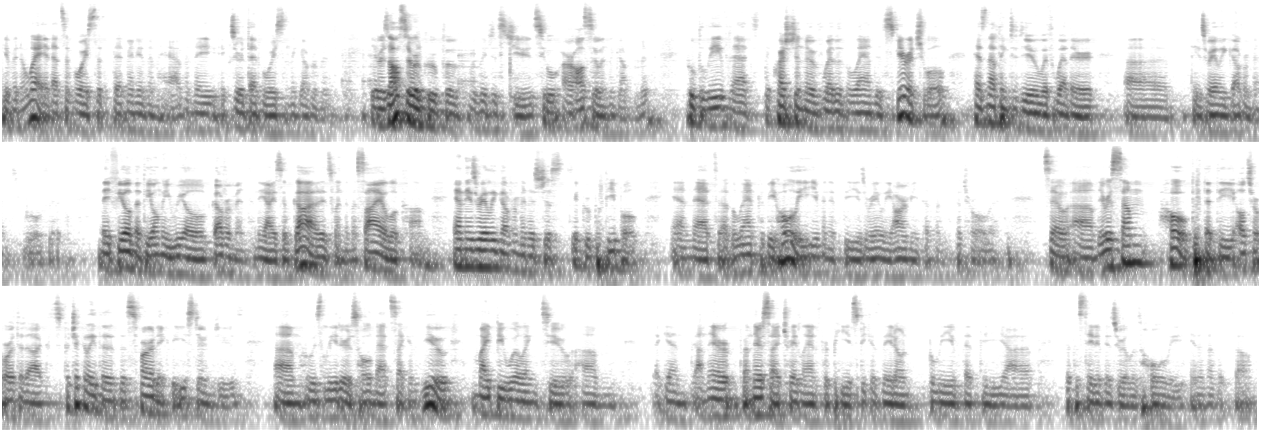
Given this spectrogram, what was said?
given away. That's a voice that, that many of them have, and they exert that voice in the government. There is also a group of religious Jews who are also in the government who believe that the question of whether the land is spiritual has nothing to do with whether uh, the Israeli government rules it. They feel that the only real government in the eyes of God is when the Messiah will come, and the Israeli government is just a group of people, and that uh, the land could be holy even if the Israeli army doesn't patrol it. So um, there is some hope that the ultra Orthodox, particularly the, the Sephardic, the Eastern Jews, um, whose leaders hold that second view, might be willing to, um, again, on their on their side, trade land for peace because they don't believe that the uh, that the state of Israel is holy in and of itself.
